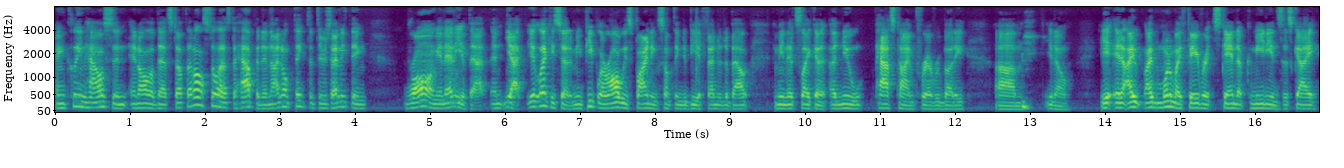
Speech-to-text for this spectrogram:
and clean house and, and all of that stuff. That all still has to happen. And i don't think that there's anything wrong in any of that and yeah it, like you said i mean people are always finding something to be offended about i mean it's like a, a new pastime for everybody um, you know and I, I'm one of my favorite stand-up comedians. This guy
